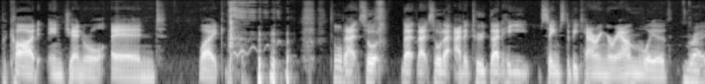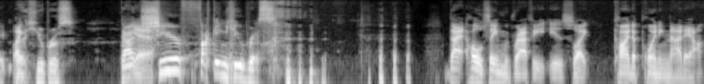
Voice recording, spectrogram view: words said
Picard in general and like Totally. that sort that that sort of attitude that he seems to be carrying around with Right. like that hubris. That Yeah. sheer fucking hubris. that whole scene with Raffi is like kind of pointing that out.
